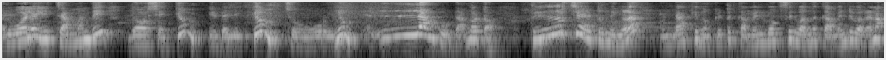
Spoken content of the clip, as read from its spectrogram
അതുപോലെ ഈ ചമ്മന്തി ദോശയ്ക്കും ഇഡലിക്കും ചോറിനും എല്ലാം കൂട്ടാം കേട്ടോ. തീർച്ചയായിട്ടും നിങ്ങൾ ഉണ്ടാക്കി നോക്കിയിട്ട് കമന്റ് ബോക്സിൽ വന്ന് കമന്റ് പറയണം.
